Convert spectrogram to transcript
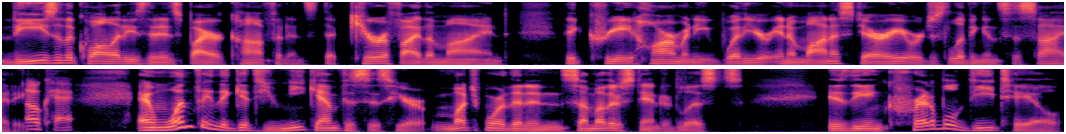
These are the qualities that inspire confidence, that purify the mind, that create harmony, whether you're in a monastery or just living in society. Okay. And one thing that gets unique emphasis here, much more than in some other standard lists, is the incredible detail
